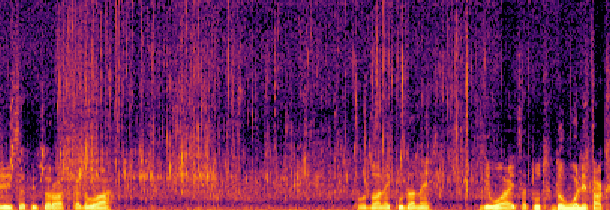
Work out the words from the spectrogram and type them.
Дивіться, півторашка два. Вода нікуди не дівається. Тут доволі так.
